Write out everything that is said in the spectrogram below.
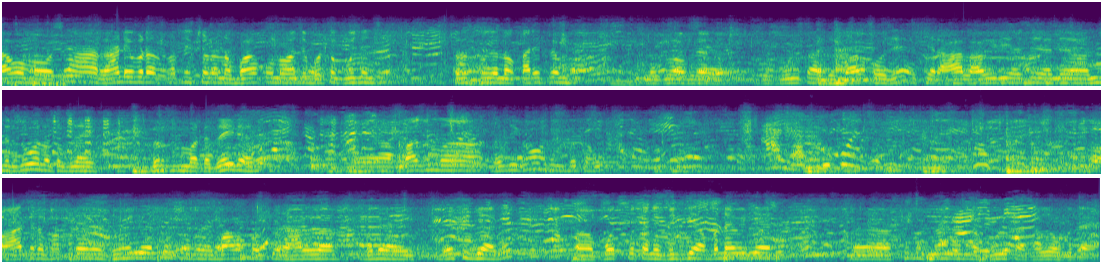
લાવવામાં આવે છે. આ રાણીવાડા પ્રાથમિક બાળકોનું આજે બટક ભોજન છે. સરસ મજાનો કાર્યક્રમ એટલે જો આપણે જે ભૂલકા જે બાળકો છે, અત્યારે હાલ આવી રહ્યા છે અને અંદર જુઓ ને તો બધા દર્શન માટે જઈ રહ્યા છે. અને બાજુમાં નજીક આવો તો બતાવું. આ તરફ આપણે જોઈ રહ્યા છીએ તો બાળકો અત્યારે હાલ બધા બેસી ગયા છે. પોતપોતાની જગ્યા બનાવી રહ્યા છે. ખૂબ જ નાના નાના ભૂલકા જો બધા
